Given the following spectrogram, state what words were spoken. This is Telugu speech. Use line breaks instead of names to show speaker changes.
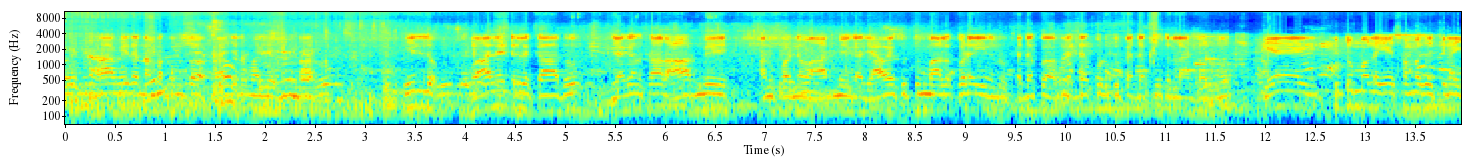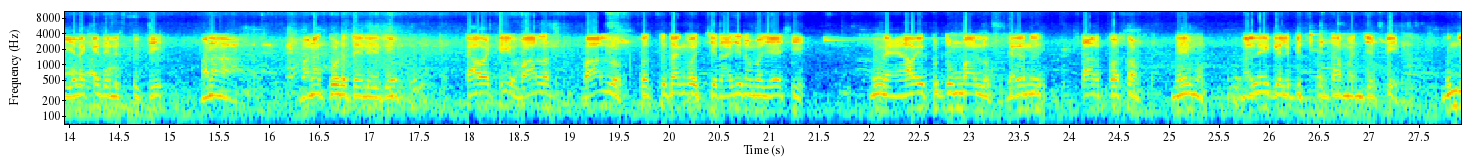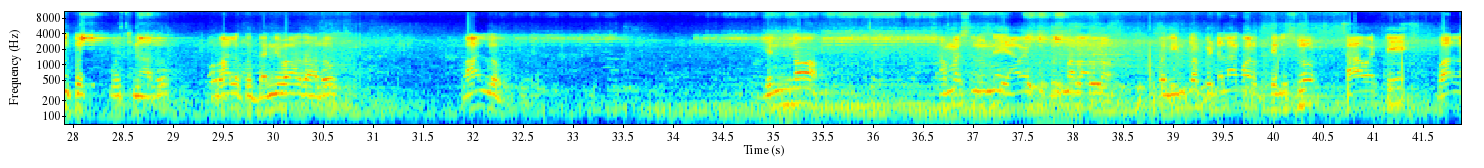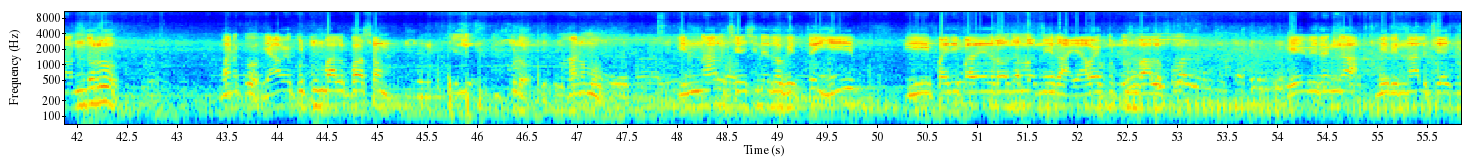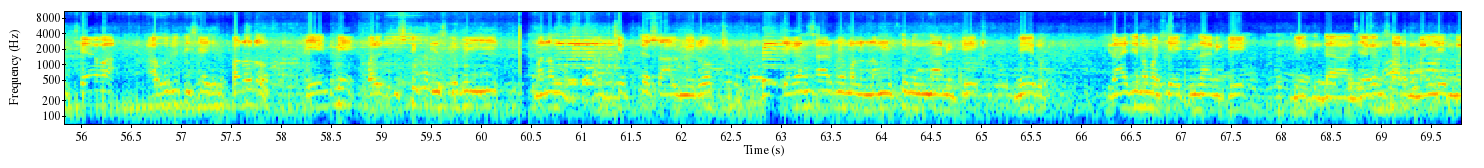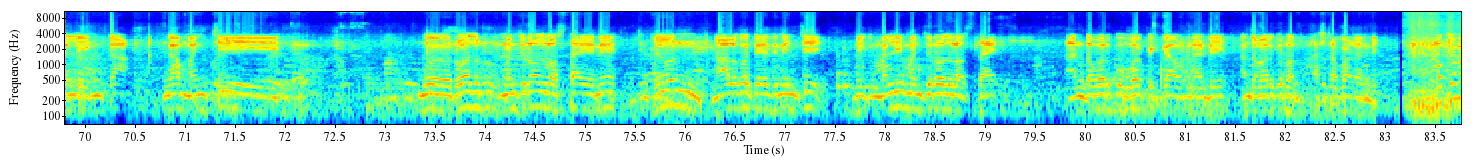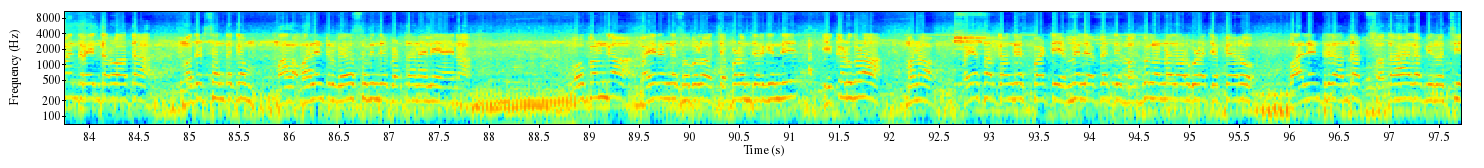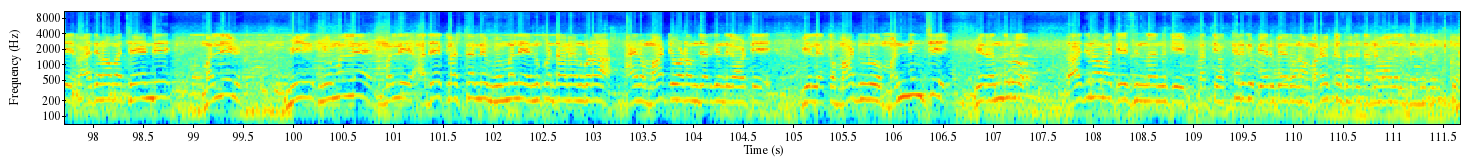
చేస్తున్నారు. మా మీద నమ్మకంతో రాజీనామా చేస్తున్నారు. వీళ్ళు వాలంటీర్లు కాదు. జగన్ సార్ ఆర్మీ అనుకోండి ఆర్మీ కాదు. యాభై కుటుంబాలకు కూడా వీళ్ళు పెద్ద పెద్ద కొడుకు పెద్ద కూతురు లాంటి వాళ్ళు. ఏ కుటుంబంలో ఏ సమస్య వచ్చినా వీళ్ళకే తెలుస్తుంది. మన మనకు కూడా తెలియదు కాబట్టి వాళ్ళ వాళ్ళు స్వచ్ఛతంగా వచ్చి రాజీనామా చేసి మేము యాభై కుటుంబాలు జగన్ సార్ కోసం మేము మళ్ళీ గెలిపించుకుంటామని చెప్పి ముందుకు వచ్చినారు. వాళ్ళకు ధన్యవాదాలు. వాళ్ళు ఎన్నో సమస్యలు ఉన్నాయి. యాభై కుటుంబాలలో వాళ్ళ ఇంట్లో బిడ్డలాగా వాళ్ళకి తెలుసు. కాబట్టి వాళ్ళందరూ మనకు యాభై కుటుంబాల కోసం ఇల్లు ఇప్పుడు మనము ఇన్నాళ్ళు చేసినది ఒక ఎత్తు. ఈ ఈ పది పదహైదు రోజుల్లో మీరు ఆ యాభై కుటుంబాలకు ఏ విధంగా మీరు ఇన్నాళ్ళు చేసిన సేవ అభివృద్ధి చేసిన పనులు ఇవన్నీ వాళ్ళ దృష్టికి తీసుకుపోయి మనం చెప్తే చాలు మీరు. జగన్ సార్ మిమ్మల్ని నమ్ముకున్న దానికి మీరు రాజీనామా చేసిన దానికి మీకు జగన్ సార్ మళ్ళీ మళ్ళీ ఇంకా ఇంకా మంచి రోజులు మంచి రోజులు వస్తాయని జూన్ నాలుగో తేదీ నుంచి మీకు మళ్ళీ మంచి రోజులు వస్తాయి. అంతవరకు ఓపికగా ఉండండి. అంతవరకు కష్టపడండి.
ముఖ్యమంత్రి అయిన తర్వాత మొదటి సంతకం మా వాలంటీర్ వ్యవస్థ మీదే పెడతానని ఆయన ఓపెన్గా బహిరంగ సభలో చెప్పడం జరిగింది. ఇక్కడ కూడా మన వైఎస్ఆర్ కాంగ్రెస్ పార్టీ ఎమ్మెల్యే అభ్యర్థి మక్బుల్ అన్న గారు కూడా చెప్పారు. వాలంటీర్ అంతా స్వతహాగా మీరు వచ్చి రాజీనామా చేయండి. మళ్ళీ మీ మిమ్మల్ని మళ్ళీ అదే క్లస్టర్ని మిమ్మల్ని ఎన్నుకుంటానని కూడా ఆయన మాట ఇవ్వడం జరిగింది కాబట్టి వీళ్ళ యొక్క మాటలు మన్నించి మీరందరూ రాజీనామా చేసిన దానికి ప్రతి ఒక్కరికి పేరు పేరున మరొకసారి ధన్యవాదాలు తెలియజేస్తూ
